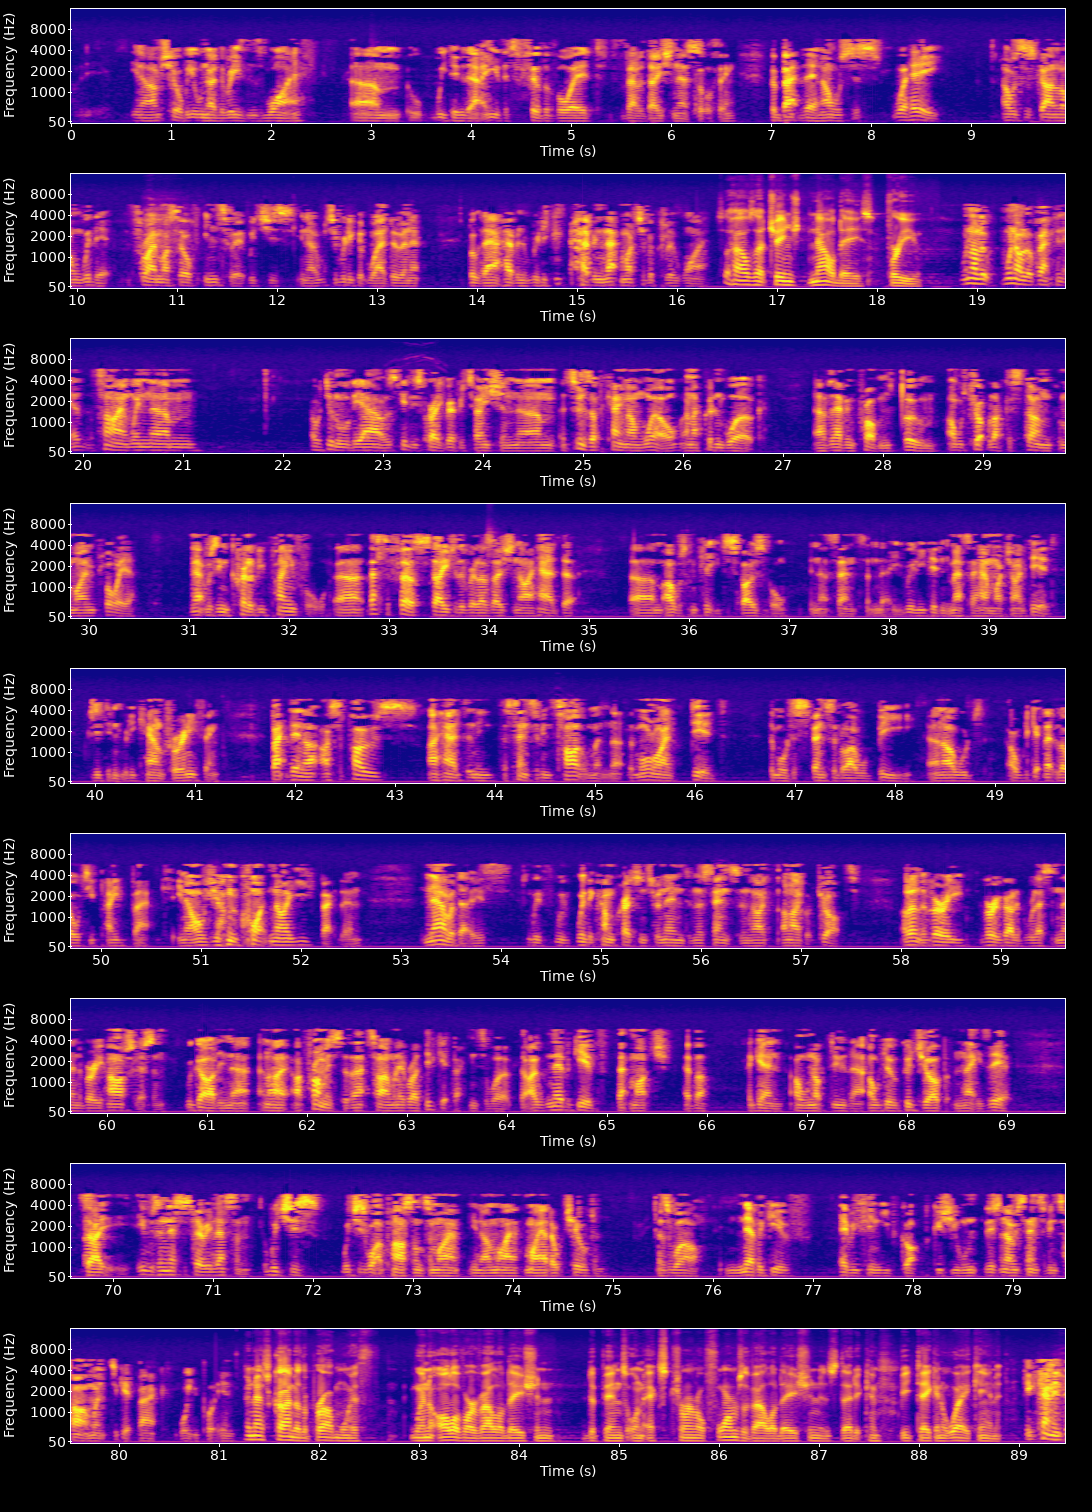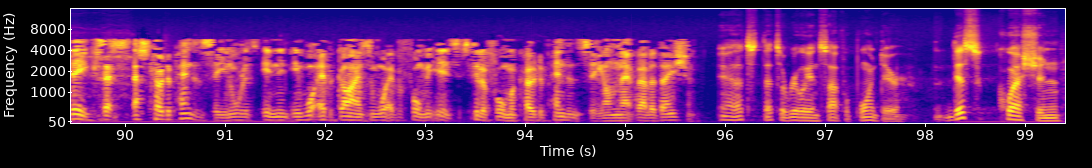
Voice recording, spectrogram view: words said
you know, I'm sure we all know the reasons why um, we do that, either to fill the void, validation, that sort of thing. But back then, I was just, well, hey, I was just going along with it, throwing myself into it, which is, you know, which is a really good way of doing it, but without having really having that much of a clue why. So how's that changed nowadays for you? When I look when I look back at it at the time when um, I was doing all the hours, getting this great reputation. Um, as soon as I became unwell and I couldn't work, I was having problems. Boom, I was dropped like a stone from my employer. That was incredibly painful. Uh, that's the first stage of the realization I had that um, I was completely disposable in that sense, and that it really didn't matter how much I did because it didn't really count for anything. Back then, I, I suppose I had an, a sense of entitlement that the more I did, the more dispensable I would be, and I would I would get that loyalty paid back. You know, I was young and quite naive back then. Nowadays, with, with when it come crashing to an end in a sense, and I and I got dropped, I learned a very very valuable lesson, then a very harsh lesson regarding that. And I, I promised at that time, whenever I did get back into work, that I would never give that much ever again. I will not do that. I will do a good job, and that is it. So it was a necessary lesson, which is which is what I pass on to my you know my my adult children as well. Never give everything you've got because you there's no sense of entitlement to get back what you put in. And that's kind of the problem with when all of our validation depends on external forms of validation is that it can be taken away, can it? It can indeed, because that's, that's codependency in, all its, in, in whatever guise and whatever form it is. It's still a form of codependency on that validation. Yeah, that's that's a really insightful point there. This question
